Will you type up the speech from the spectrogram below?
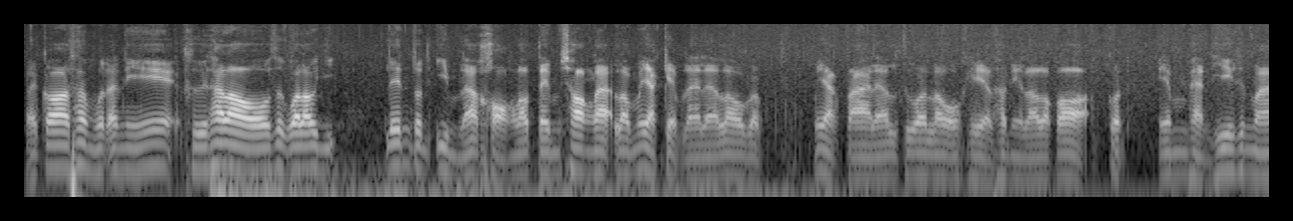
แล้วก็ถ้าสมมติอันนี้คือถ้าเราสึกว่าเราเล่นจนอิ่มแล้วของเราเต็มช่องแล้วเราไม่อยากเก็บอะไรแล้วเราแบบ ไม่อยากตายแล้วรู้สึกว่าเราโอเคเท่านี้แล้วเราก็กด M แผนที่ขึ้นมา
